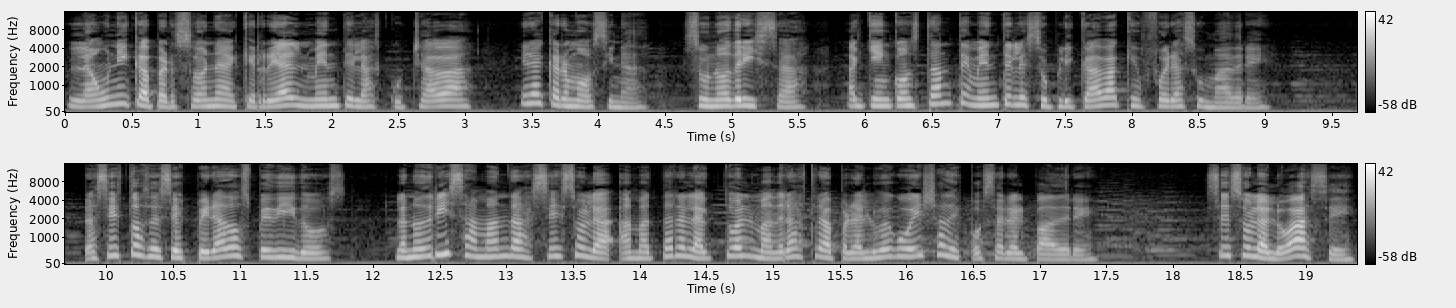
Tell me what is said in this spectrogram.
La única persona que realmente la escuchaba era Carmósina, su nodriza, a quien constantemente le suplicaba que fuera su madre. Tras estos desesperados pedidos, la nodriza manda a Césola a matar a la actual madrastra para luego ella desposar al padre. Césola lo hace,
